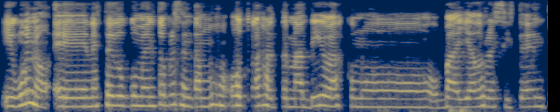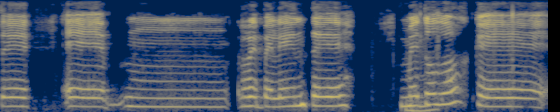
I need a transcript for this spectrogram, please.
Y bueno, en este documento presentamos otras alternativas como vallados resistentes, eh, mm, repelentes, métodos que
